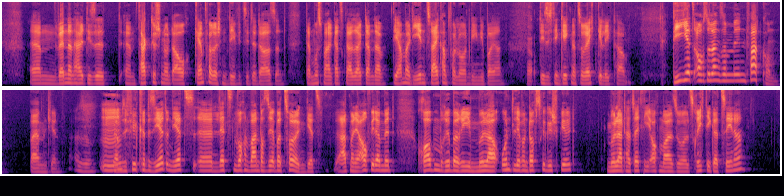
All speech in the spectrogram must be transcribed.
Ähm, wenn dann halt diese ähm, taktischen und auch kämpferischen Defizite da sind. Da muss man halt ganz klar sagen, da die haben halt jeden Zweikampf verloren gegen die Bayern, Ja. die sich den Gegner zurechtgelegt haben. Die jetzt auch so langsam in Fahrt kommen, Bayern München. Also, wir haben sie viel kritisiert und jetzt, äh, letzten Wochen waren doch sehr überzeugend. Jetzt hat man ja auch wieder mit Robben, Ribéry, Müller und Lewandowski gespielt. Müller tatsächlich auch mal so als richtiger Zehner.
